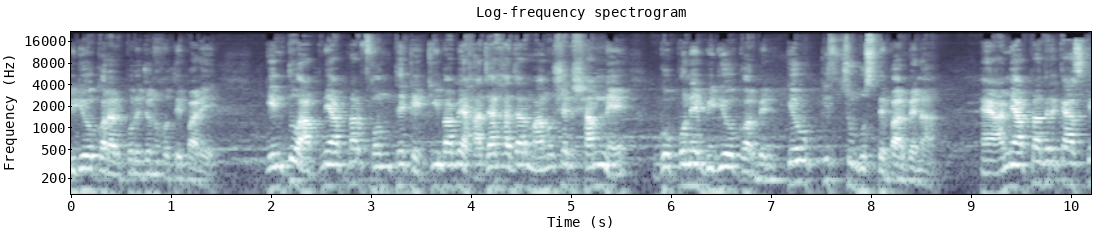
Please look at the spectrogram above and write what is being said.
ভিডিও করার প্রয়োজন হতে পারে। কিন্তু আপনি আপনার ফোন থেকে কীভাবে হাজার হাজার মানুষের সামনে গোপনে ভিডিও করবেন, কেউ কিচ্ছু বুঝতে পারবে না। হ্যাঁ আমি আপনাদেরকে আজকে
